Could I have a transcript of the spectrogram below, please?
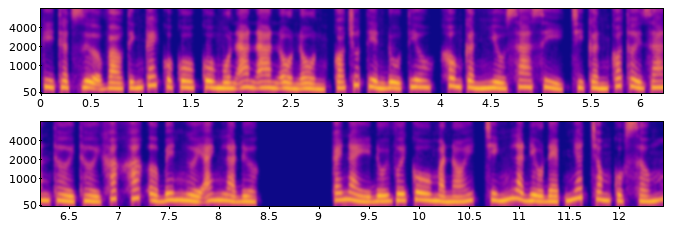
Kỳ thật dựa vào tính cách của cô, cô muốn an an ổn ổn, có chút tiền đủ tiêu, không cần nhiều xa xỉ, chỉ cần có thời gian thời thời khắc khắc ở bên người anh là được. Cái này đối với cô mà nói, chính là điều đẹp nhất trong cuộc sống.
